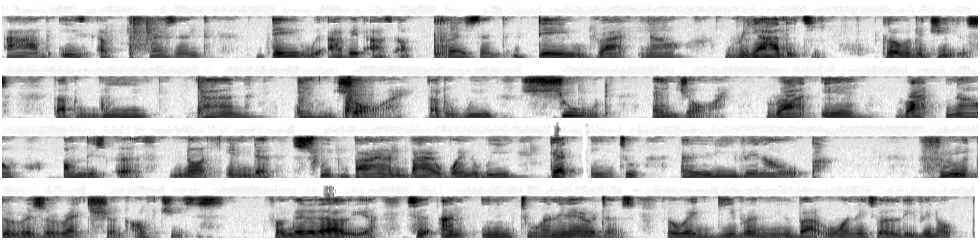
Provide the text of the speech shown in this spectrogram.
have is a present day. We have it as a present day right now reality. Glory to Jesus. That we can enjoy. That we should enjoy right here, right now on this earth, not in the sweet by and by when we get into a living hope through the resurrection of Jesus. From the there earlier, so and into an inheritance. So we're given new birth one into a living hope.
